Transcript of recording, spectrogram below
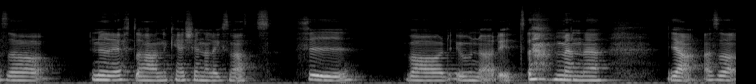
Alltså, nu i efterhand kan jag känna liksom att fy vad onödigt. Men eh, ja, alltså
